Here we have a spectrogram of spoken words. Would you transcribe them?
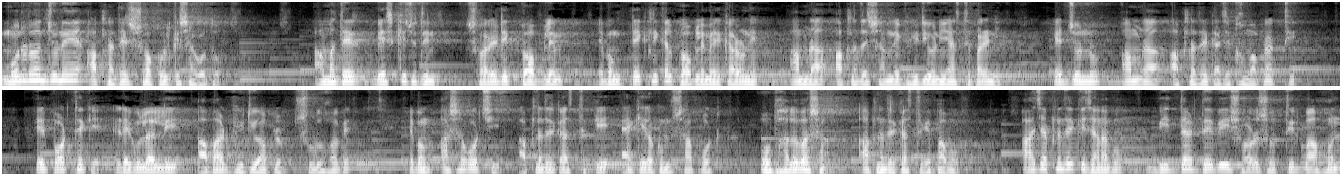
মনোরঞ্জনে আপনাদের সকলকে স্বাগত। আমাদের বেশ কিছুদিন শারীরিক প্রবলেম এবং টেকনিক্যাল প্রবলেমের কারণে আমরা আপনাদের সামনে ভিডিও নিয়ে আসতে পারিনি। এর জন্য আমরা আপনাদের কাছে ক্ষমা প্রার্থী। এরপর থেকে রেগুলারলি আবার ভিডিও আপলোড শুরু হবে এবং আশা করছি আপনাদের কাছ থেকে একই রকম সাপোর্ট ও ভালোবাসা আপনাদের কাছ থেকে পাবো। আজ আপনাদেরকে জানাব, বিদ্যার দেবী সরস্বতীর বাহন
